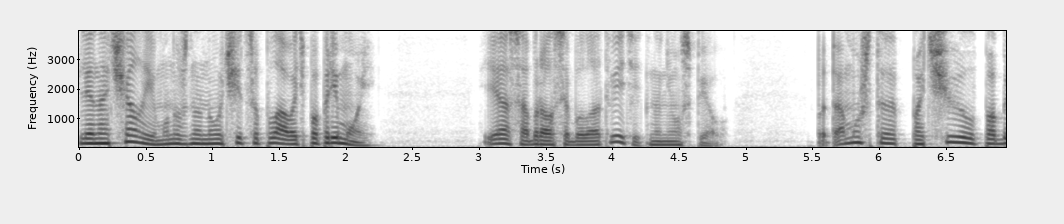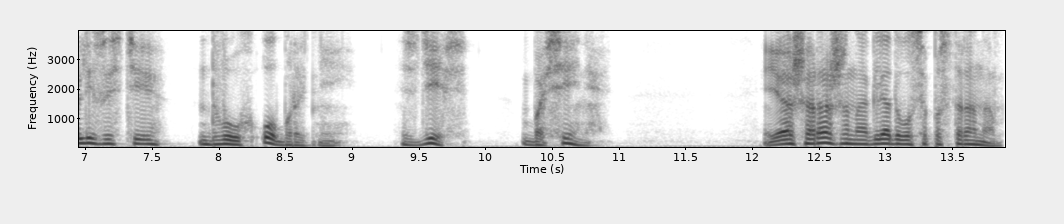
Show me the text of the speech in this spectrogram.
«Для начала ему нужно научиться плавать по прямой». Я собрался было ответить, но не успел потому что почуял поблизости двух оборотней. Здесь, в бассейне. Я ошарашенно оглядывался по сторонам.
